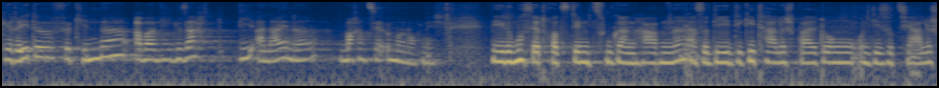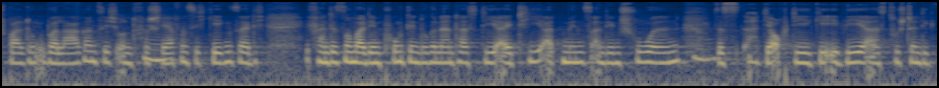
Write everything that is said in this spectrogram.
Geräte für Kinder. Aber wie gesagt, die alleine machen es ja immer noch nicht. Nee, du musst ja trotzdem Zugang haben. Ne? Ja. Also die digitale Spaltung und die soziale Spaltung überlagern sich und mhm. verschärfen mhm. sich gegenseitig. Ich fand jetzt nochmal den Punkt, den du genannt hast, die IT-Admins an den Schulen. Mhm. Das hat ja auch die GEW als zuständige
